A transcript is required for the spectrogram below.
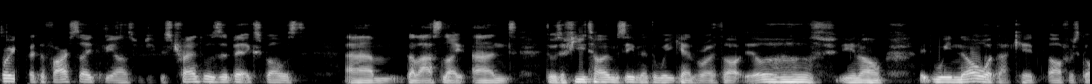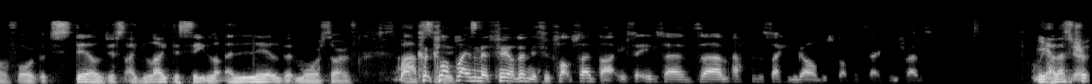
worried about the far side to be honest with you, because Trent was a bit exposed um, the last night, and there was a few times even at the weekend where I thought, Ugh, you know, it, we know what that kid offers going forward, but still, just I'd like to see a little bit more sort of. Well, absolute- Klopp playing the midfield, didn't he? So Klopp said that. He said, he said um, after the second goal, we stopped protecting Trent. We Yeah, that's go- true.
